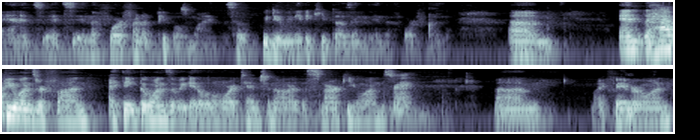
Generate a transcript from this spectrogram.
and it's it's in the forefront of people's minds. So we do. We need to keep those in, in the forefront. Um, and the happy ones are fun. I think the ones that we get a little more attention on are the snarky ones. Right. Um, my favorite one:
